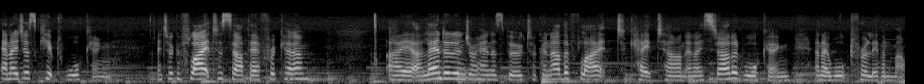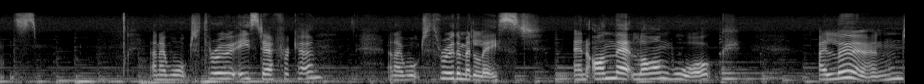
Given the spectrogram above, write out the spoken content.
And I just kept walking. I took a flight to South Africa. I uh, landed in Johannesburg, took another flight to Cape Town, and I started walking, and I walked for 11 months. And I walked through East Africa, and I walked through the Middle East. And on that long walk, I learned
